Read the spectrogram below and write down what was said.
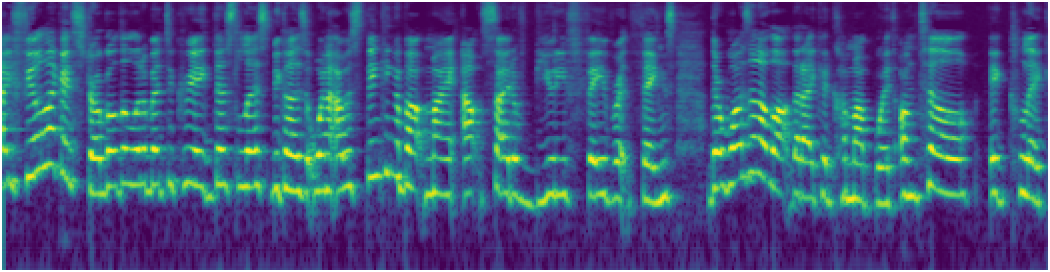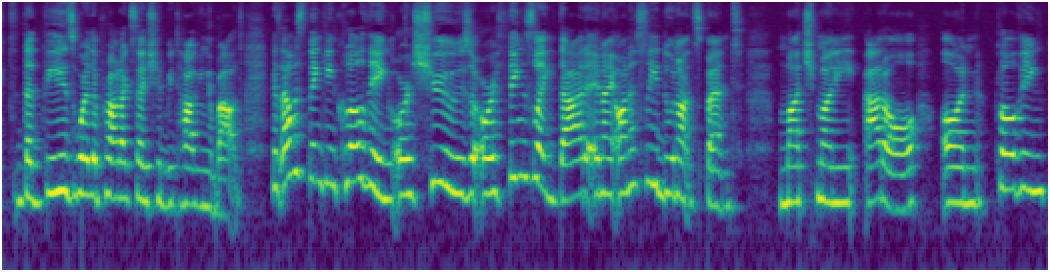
I feel like I struggled a little bit to create this list because when I was thinking about my outside of beauty favorite things, there wasn't a lot that I could come up with until it clicked that these were the products I should be talking about. Because I was thinking clothing or shoes or things like that and I honestly do not spend much money at all on clothing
